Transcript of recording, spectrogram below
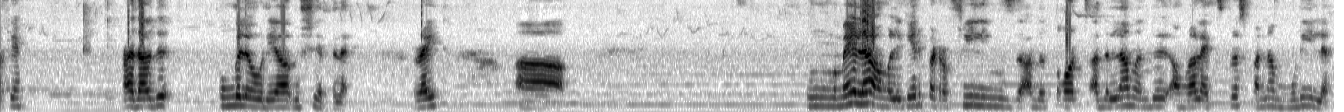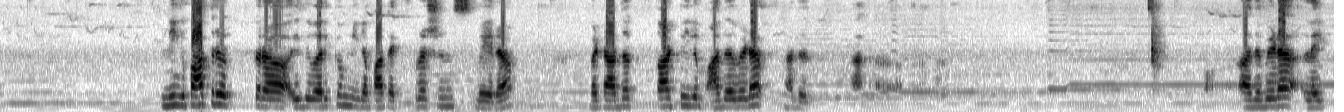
ஓகே அதாவது உங்களுடைய விஷயத்தில். ரைட் உங்க மேல அவங்களுக்கு ஏற்படுற ஃபீலிங்ஸ் அந்த தாட்ஸ் அதெல்லாம் வந்து அவங்களால எக்ஸ்பிரஸ் பண்ண முடியல. நீங்க பார்த்துருக்கிற இது வரைக்கும் நீங்க பார்த்த எக்ஸ்பிரஷன்ஸ் வேற. பட் அதை காட்டிலும் அதை விட அது அதை விட லைக்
